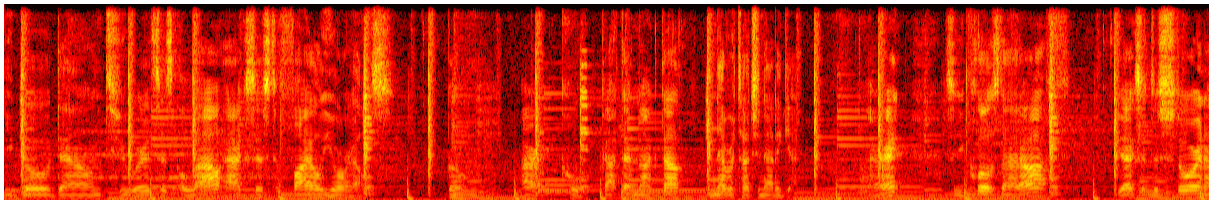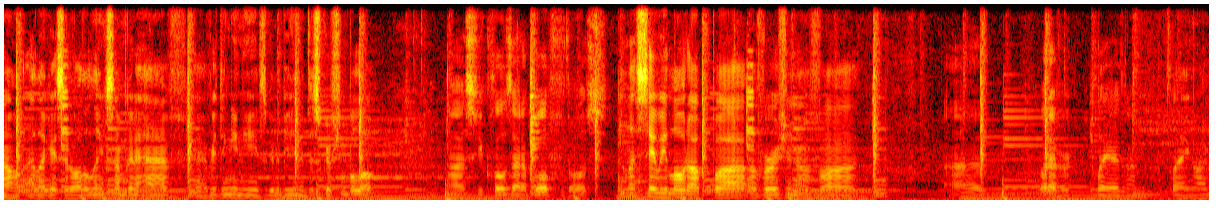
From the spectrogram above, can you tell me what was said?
you go down to where it says allow access to file URLs. Boom. Alright, cool. Got that knocked out. Never touching that again. Alright, so you close that off. You exit the store. Now, like I said, all the links I'm going to have, everything you need is going to be in the description below. Uh, so you close out of both of those. And let's say we load up uh, a version of uh, uh, whatever player that I'm playing on.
